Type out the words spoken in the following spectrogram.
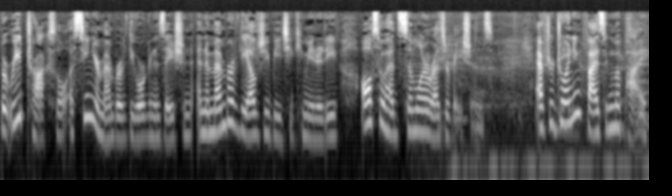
But Reed Troxel, a senior member of the organization and a member of the LGBT community, also had similar reservations. After joining Phi Sigma Pi,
